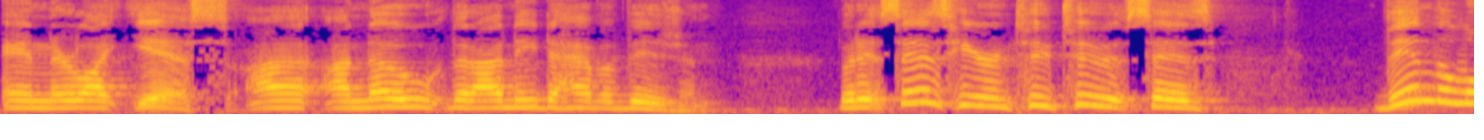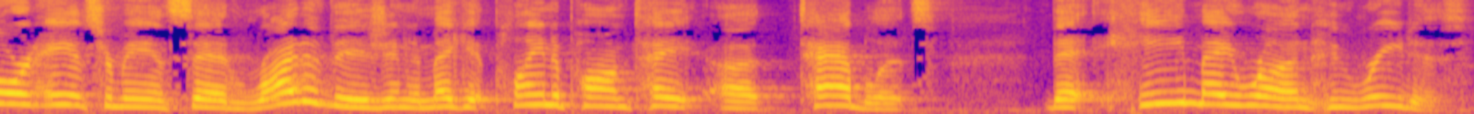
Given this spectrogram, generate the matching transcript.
and they're like, yes, I, I know that I need to have a vision. But it says here in 2 2, it says, then the Lord answered me and said, Write a vision and make it plain upon ta- uh, tablets, that he may run who readeth,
